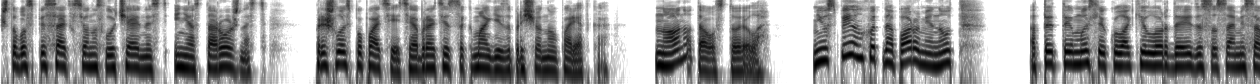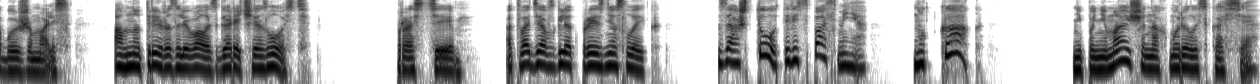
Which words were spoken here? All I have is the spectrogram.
Чтобы списать все на случайность и неосторожность, пришлось попотеть и обратиться к магии запрещенного порядка. Но оно того стоило. Не успея он хоть на пару минут, от этой мысли кулаки лорда Эйдеса сами собой сжимались, а внутри разливалась горячая злость. «Прости», — отводя взгляд, произнес Лейк. «За что? Ты ведь спас меня. Но как?» Непонимающе нахмурилась Кассия.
